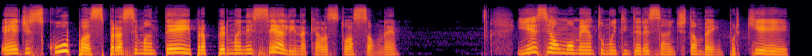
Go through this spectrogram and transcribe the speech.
é, desculpas para se manter e para permanecer ali naquela situação, né? E esse é um momento muito interessante também, porque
